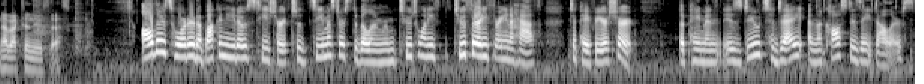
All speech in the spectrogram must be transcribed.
Now back to the news desk. All those who ordered a Buccaneros t-shirt should see Mr. Stabile in room 220, 233 and a half to pay for your shirt. The payment is due today and the cost is $8.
